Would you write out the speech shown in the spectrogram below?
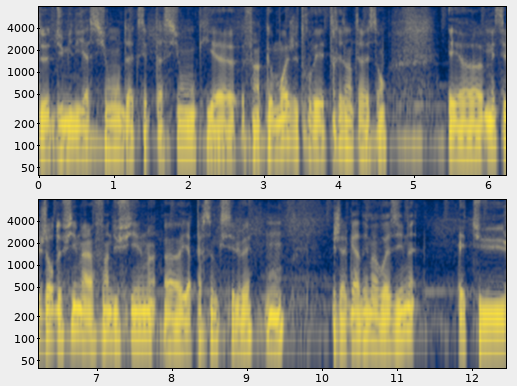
de- d'humiliation, d'acceptation qui enfin, que moi j'ai trouvé très intéressant. Et euh, mais c'est le genre de film, à la fin du film, il y a personne qui s'est levé. Mhm. J'ai regardé ma voisine et tu,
